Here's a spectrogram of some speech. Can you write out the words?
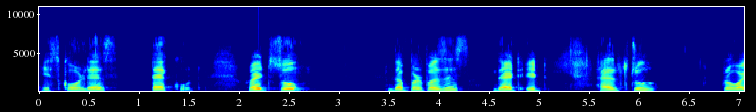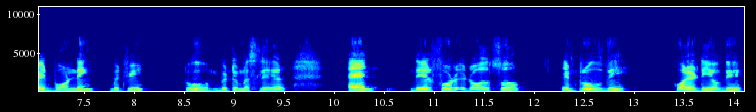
is called as tack coat right? So the purpose is that it helps to provide bonding between two bituminous layer and therefore it also improves the quality of the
